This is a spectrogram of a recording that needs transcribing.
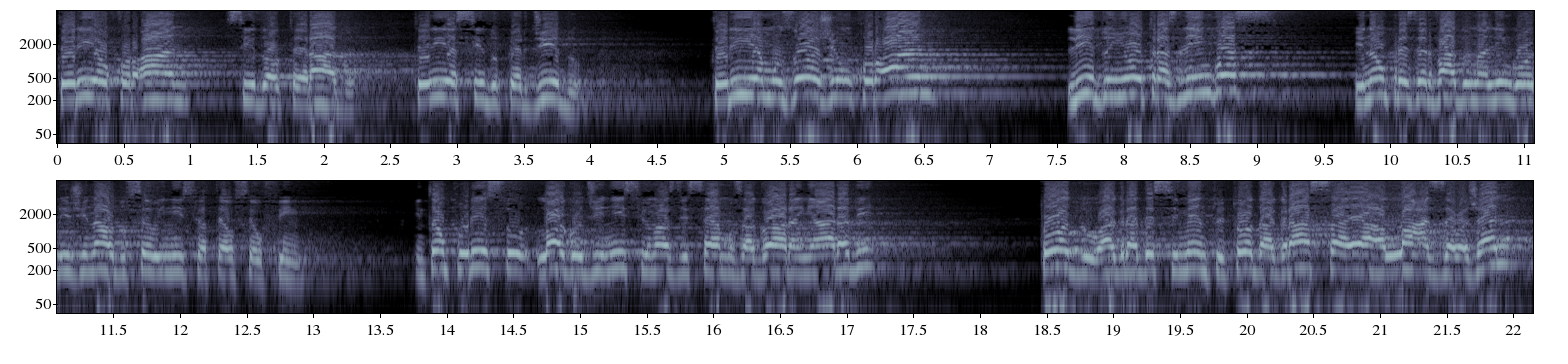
teria o Coran sido alterado, teria sido perdido. Teríamos hoje um Coran lido em outras línguas e não preservado na língua original do seu início até o seu fim. Então, por isso, logo de início, nós dissemos agora em árabe: todo agradecimento e toda graça é a Allah Azza wa Jal,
